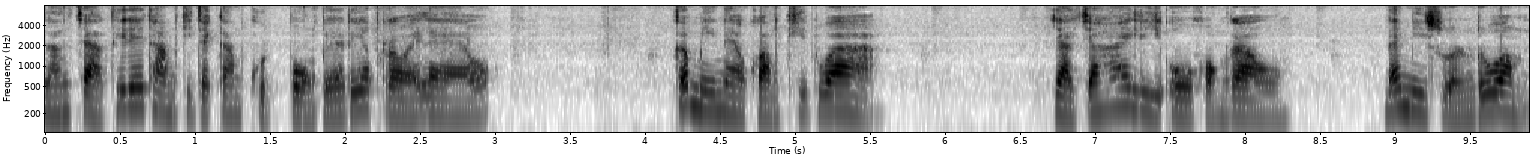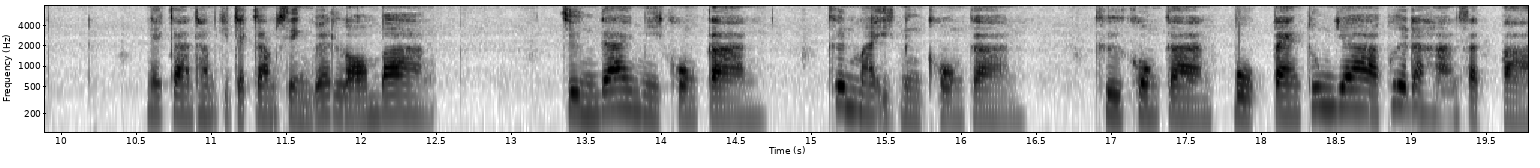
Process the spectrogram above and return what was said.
หลังจากที่ได้ทำกิจกรรมขุดโป่งไปเรียบร้อยแล้ว ก็มีแนวความคิดว่า อยากจะให้ลีโอของเรา ได้มีส่วนร่วมในการทำกิจกรรมสิ่งแวดล้อมบ้าง จึงได้มีโครงการขึ้นมาอีกหนึ่งโครงการ คือโครงการปลูกแปลงทุ่งหญ้าเพื่ออาหารสัตว์ป่า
